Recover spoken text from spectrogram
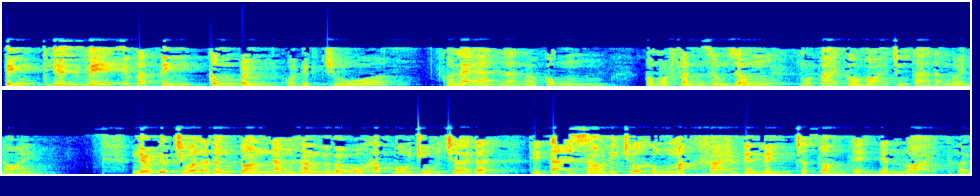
tính thiên vị và tính công bình của đức chúa. Có lẽ là nó cũng có một phần giống giống một vài câu hỏi chúng ta đã mới nói nếu Đức Chúa là đấng toàn năng hằng hữu khắp vũ trụ trời đất, thì tại sao Đức Chúa không mặc khải về mình cho toàn thể nhân loại thời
